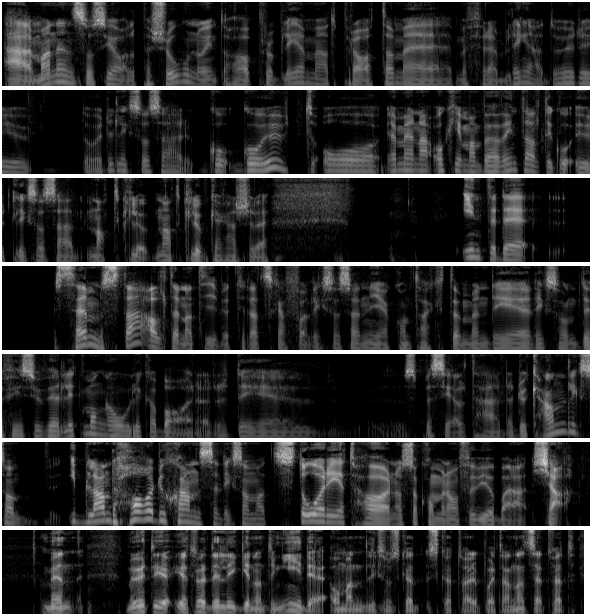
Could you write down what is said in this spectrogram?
Är man en social person och inte har problem med att prata med, med främlingar, då är det ju då är det liksom så här, gå, gå ut och, jag menar, okej, man behöver inte alltid gå ut liksom så här nattklubb. Nattklubb kan kanske det, inte det sämsta alternativet till att skaffa liksom så här nya kontakter, men det, är liksom, det finns ju väldigt många olika barer. Det är speciellt här där du kan liksom, ibland har du chansen liksom att stå i ett hörn och så kommer någon förbi och bara tja. Men, men vet du, jag, jag tror att det ligger någonting i det, om man liksom ska, ska ta det på ett annat sätt. För att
